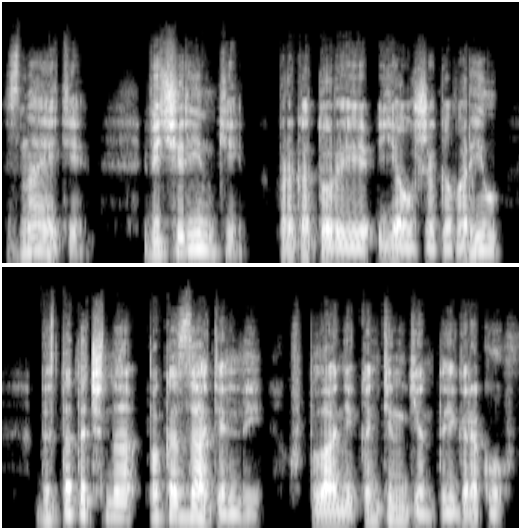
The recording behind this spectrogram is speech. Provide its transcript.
Знаете, вечеринки, про которые я уже говорил, достаточно показательны в плане контингента игроков.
